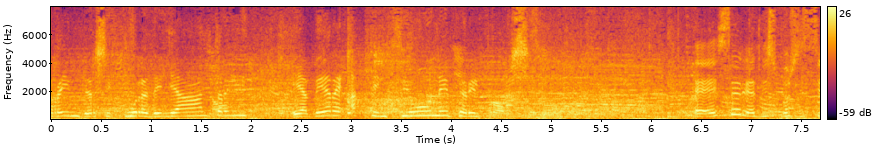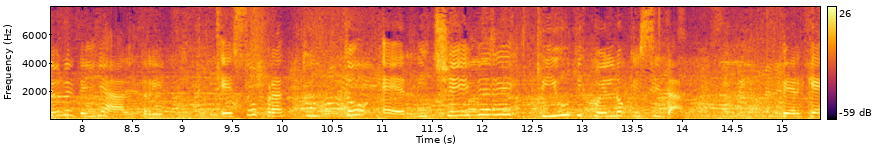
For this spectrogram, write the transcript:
prendersi cura degli altri e avere attenzione per il prossimo è essere a disposizione degli altri e soprattutto ricevere più di quello che si dà perché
